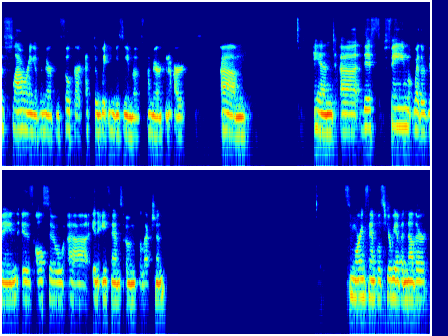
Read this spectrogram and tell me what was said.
the flowering of American folk art at the Whitney Museum of American Art. Um, and uh, this fame weather vane is also uh, in AFAM's own collection. Some more examples here. We have another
